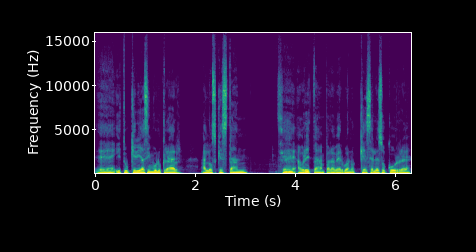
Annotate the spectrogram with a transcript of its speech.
eh, y tú querías involucrar a los que están Sí. eh, ahorita para ver, bueno, qué se les ocurre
